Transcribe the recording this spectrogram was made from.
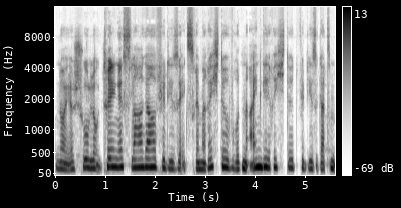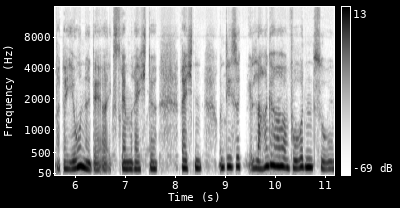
Neue Schul Trainingslager für diese extreme Rechte wurden eingerichtet, für diese ganzen Bataillone der extremen Rechte, Rechten. Und diese Lager wurden zu,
